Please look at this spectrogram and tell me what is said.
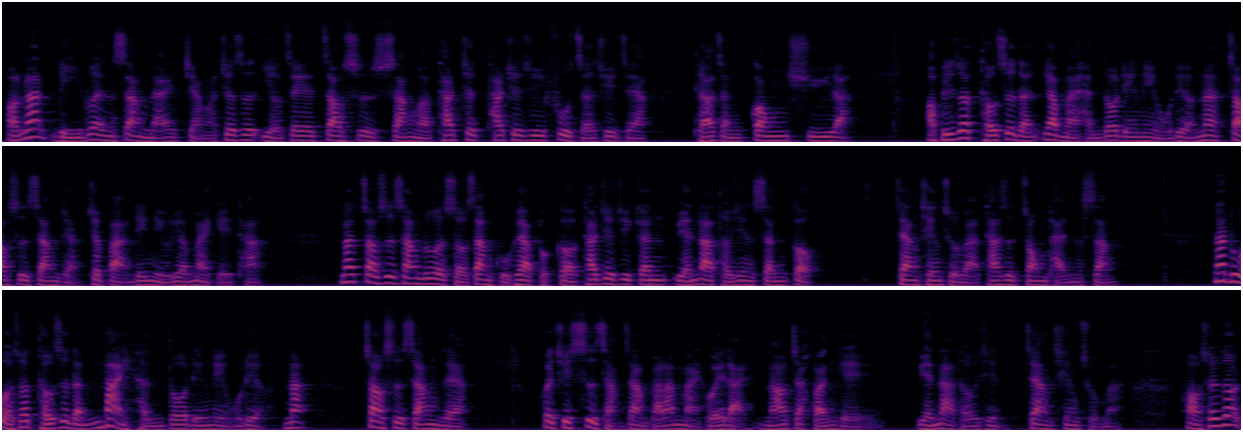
哦，那理论上来讲啊，就是有这些造市商啊，他就他就去负责去怎样调整供需啦。啊，比如说投资人要买很多零零五六，那造市商讲就把零零五六卖给他。那造市商如果手上股票不够，他就去跟元大投信申购，这样清楚了吧？他是中盘商。那如果说投资人卖很多零零五六，那肇事商怎样会去市场上把它买回来，然后再还给元大投信，这样清楚吗？好，所以说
